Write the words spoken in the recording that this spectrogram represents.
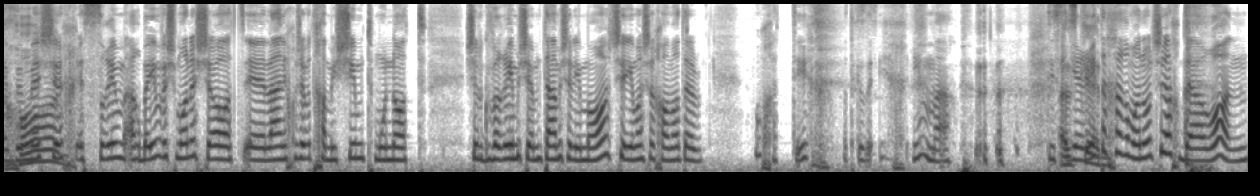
נכון. שבמשך 20, 48 שעות העלה, אני חושבת, 50 תמונות של גברים שהם טעם של אמהות, שאימא שלך אומרת הוא חתיך, ואת כזה, איך, אימא, תסגרי כן. את החרמנות שלך בארון.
